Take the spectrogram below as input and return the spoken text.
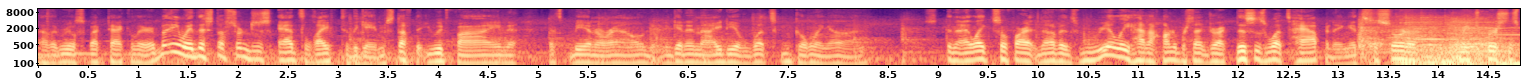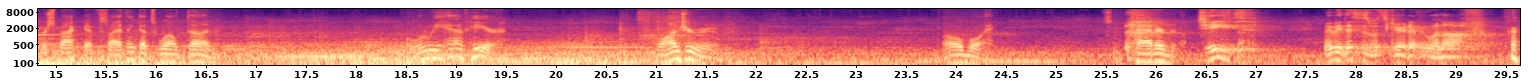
Nothing real spectacular. But anyway, this stuff sort of just adds life to the game. Stuff that you would find that's being around and get an idea of what's going on. And I like so far that none of it's really had a 100% direct, this is what's happening. It's just sort of from each person's perspective. So I think that's well done. What do we have here? Laundry room. Oh boy. Some tattered. Jeez. Maybe this is what scared everyone off.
